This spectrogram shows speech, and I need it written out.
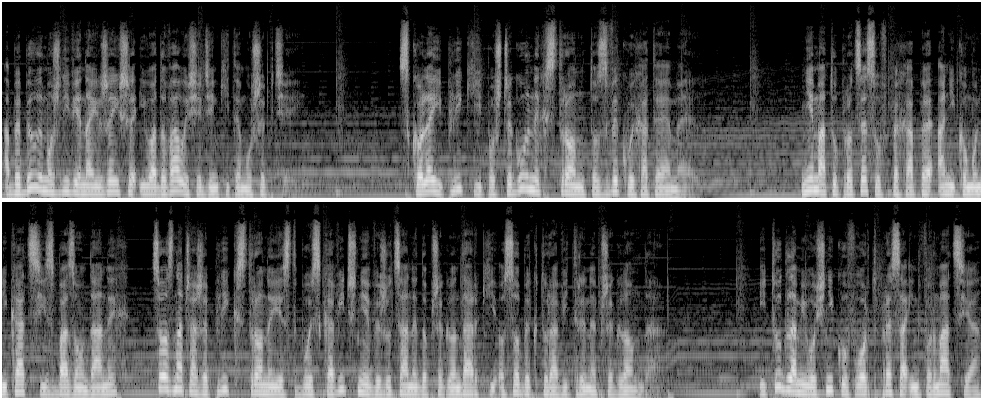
aby były możliwie najlżejsze i ładowały się dzięki temu szybciej. Z kolei pliki poszczególnych stron to zwykły HTML. Nie ma tu procesów PHP ani komunikacji z bazą danych, co oznacza, że plik strony jest błyskawicznie wyrzucany do przeglądarki osoby, która witrynę przegląda. I tu dla miłośników WordPressa informacja,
